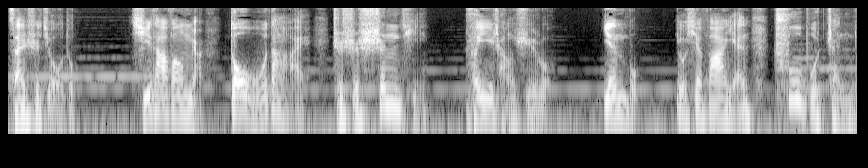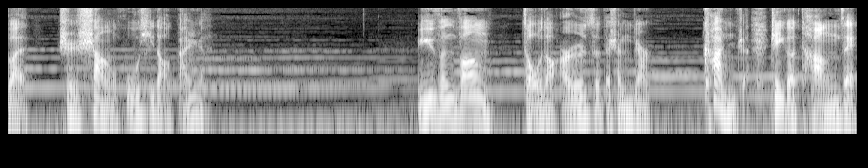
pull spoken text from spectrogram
三十九度，其他方面都无大碍，只是身体非常虚弱，咽部有些发炎，初步诊断是上呼吸道感染。于芬芳走到儿子的身边，看着这个躺在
